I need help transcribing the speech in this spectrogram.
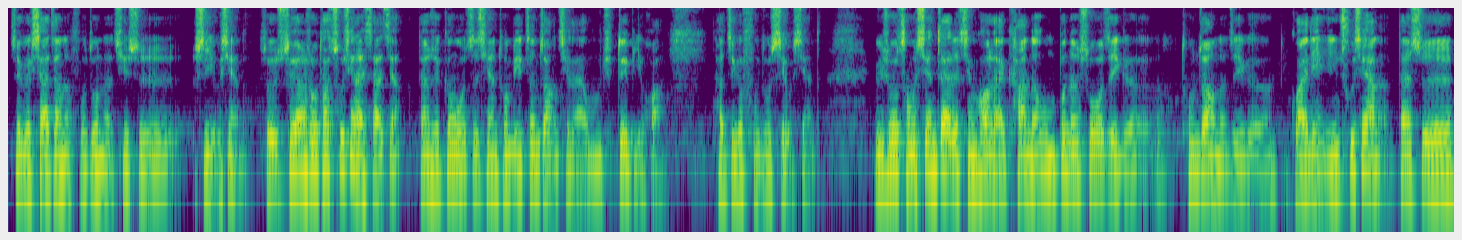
这个下降的幅度呢，其实是有限的。所以虽然说它出现了下降，但是跟我之前同比增长起来，我们去对比的话，它这个幅度是有限的。比如说从现在的情况来看呢，我们不能说这个通胀的这个拐点已经出现了，但是。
